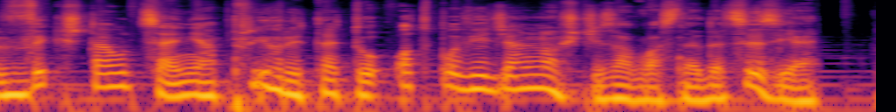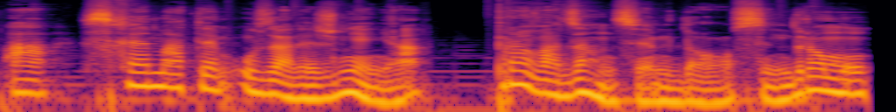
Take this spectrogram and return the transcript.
wykształcenia priorytetu odpowiedzialności za własne decyzje, a schematem uzależnienia prowadzącym do syndromu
